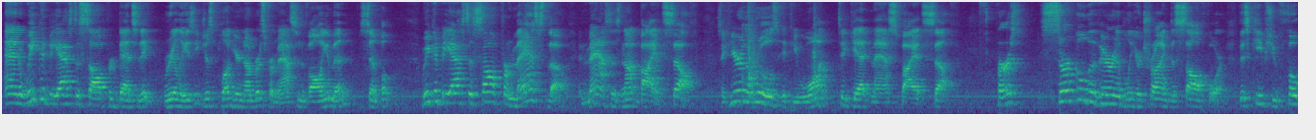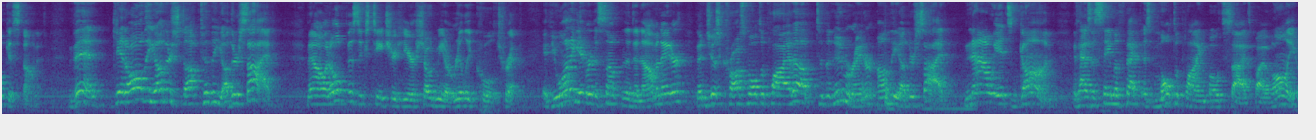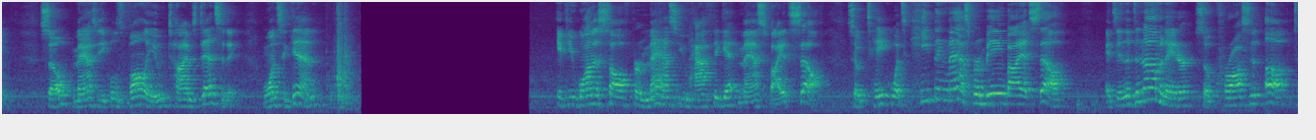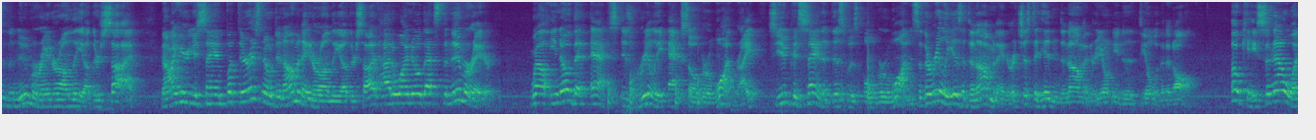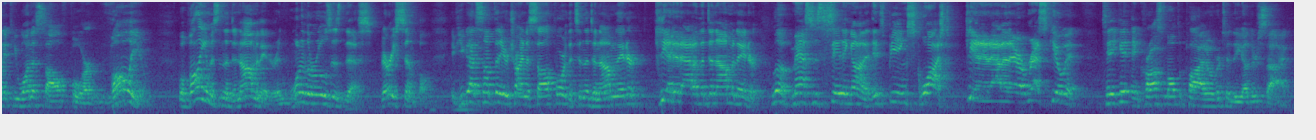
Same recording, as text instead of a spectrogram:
And we could be asked to solve for density, real easy, just plug your numbers for mass and volume in, simple. We could be asked to solve for mass though, and mass is not by itself. So here are the rules if you want to get mass by itself. First, circle the variable you're trying to solve for. This keeps you focused on it. Then, get all the other stuff to the other side. Now, an old physics teacher here showed me a really cool trick. If you want to get rid of something in the denominator, then just cross multiply it up to the numerator on the other side. Now it's gone. It has the same effect as multiplying both sides by volume. So mass equals volume times density. Once again, if you want to solve for mass, you have to get mass by itself. So take what's keeping mass from being by itself, it's in the denominator, so cross it up to the numerator on the other side. Now I hear you saying, but there is no denominator on the other side. How do I know that's the numerator? Well, you know that x is really x over 1, right? So you could say that this was over 1. So there really is a denominator. It's just a hidden denominator. You don't need to deal with it at all. Okay, so now what if you want to solve for volume? Well, volume is in the denominator, and one of the rules is this. Very simple. If you got something you're trying to solve for that's in the denominator, get it out of the denominator. Look, mass is sitting on it. It's being squashed. Get it out of there. Rescue it. Take it and cross multiply it over to the other side.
